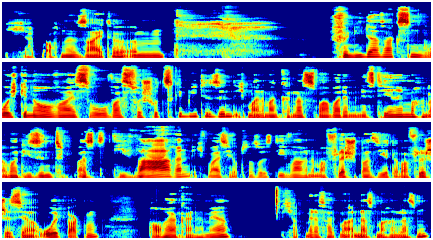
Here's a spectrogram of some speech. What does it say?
ich hab auch eine Seite ähm, für Niedersachsen, wo ich genau weiß, wo was für Schutzgebiete sind. Ich meine, man kann das zwar bei den Ministerien machen, aber die sind, also die waren, ich weiß nicht, ob es noch so ist, die waren immer Flash-basiert, aber Flash ist ja oldbacken, braucht ja keiner mehr. Ich habe mir das halt mal anders machen lassen.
